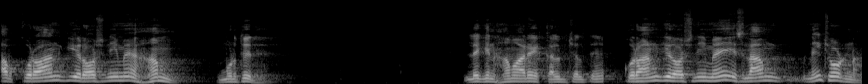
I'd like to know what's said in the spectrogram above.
اب قرآن کی روشنی میں ہم مرتد ہیں، لیکن ہمارے قلب چلتے ہیں۔ قرآن کی روشنی میں اسلام نہیں چھوڑنا۔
